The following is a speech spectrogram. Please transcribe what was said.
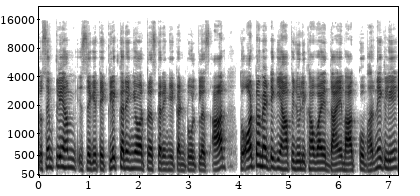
तो सिंपली हम इस जगह पे क्लिक करेंगे और प्रेस करेंगे कंट्रोल प्लस आर तो ऑटोमेटिक यहाँ पे जो लिखा हुआ है दाएँ भाग को भरने के लिए,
